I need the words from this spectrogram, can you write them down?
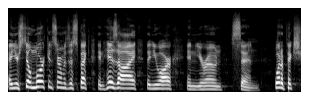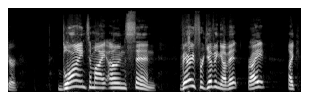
and you're still more concerned with the speck in his eye than you are in your own sin. What a picture. Blind to my own sin. Very forgiving of it, right? Like,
